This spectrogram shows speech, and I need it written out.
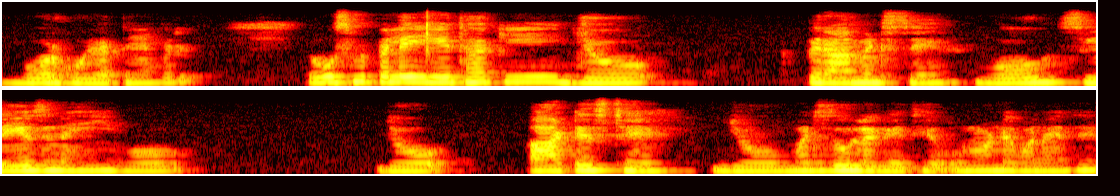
बोर हो जाते हैं फिर। तो उसमें पहले ये था कि जो पिरामिड्स थे, वो स्लेव्स नहीं, वो जो आर्टिस्ट थे जो मजदूर लगे थे, उन्होंने बनाए थे।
